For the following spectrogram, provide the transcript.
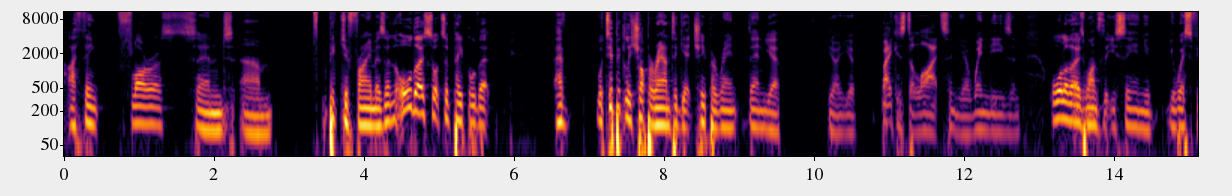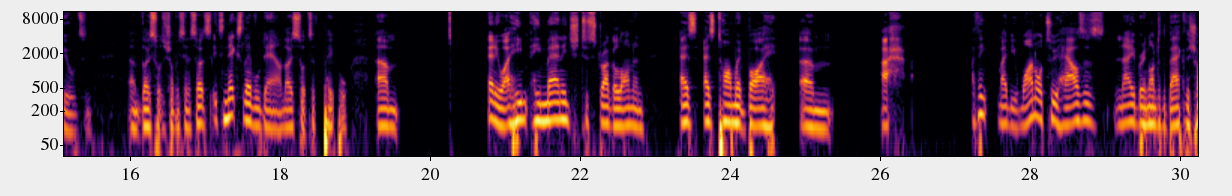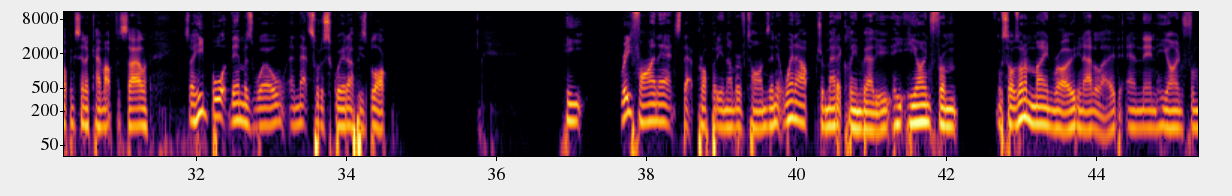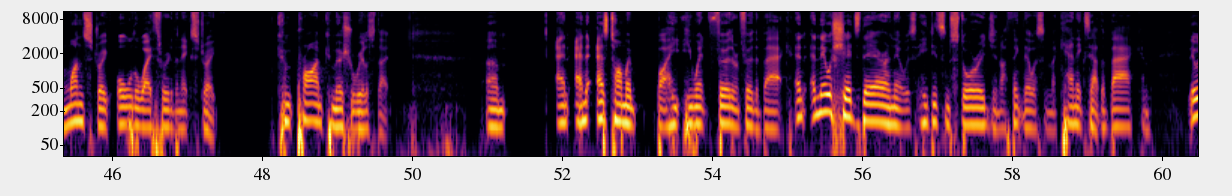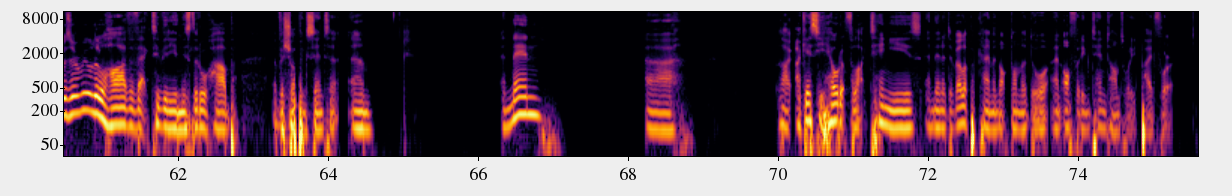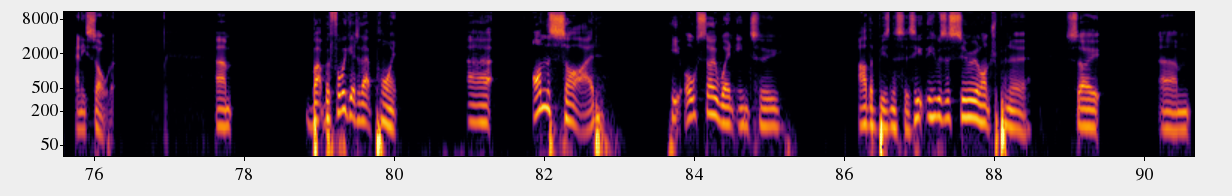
I think florists and um, picture framers and all those sorts of people that have will typically shop around to get cheaper rent than your you know your Baker's Delights and your Wendy's and all of those ones that you see in your your Westfields and um, those sorts of shopping centers. So it's it's next level down. Those sorts of people. Um, anyway, he he managed to struggle on, and as as time went by, um, I think maybe one or two houses neighbouring onto the back of the shopping centre came up for sale. And so he bought them as well, and that sort of squared up his block. He refinanced that property a number of times and it went up dramatically in value. He, he owned from, so I was on a main road in Adelaide, and then he owned from one street all the way through to the next street. Com- prime commercial real estate. Um, and, and as time went by, he, he went further and further back. And, and there were sheds there, and there was he did some storage, and I think there were some mechanics out the back. And there was a real little hive of activity in this little hub of a shopping centre. Um, and then uh, like I guess he held it for like ten years, and then a developer came and knocked on the door and offered him ten times what he'd paid for it, and he sold it. Um, but before we get to that point, uh, on the side, he also went into other businesses. He he was a serial entrepreneur, so um,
